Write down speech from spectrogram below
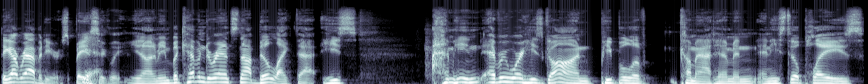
they got rabbit ears basically. You know what I mean? But Kevin Durant's not built like that. He's I mean, everywhere he's gone, people have come at him and and he still plays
